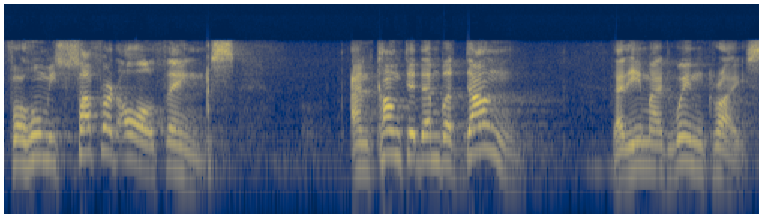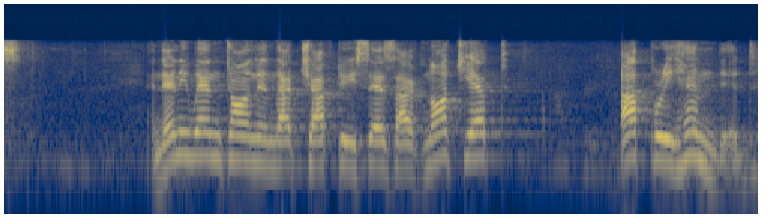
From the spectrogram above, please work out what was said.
for whom he suffered all things, and counted them but dung, that he might win Christ. And then he went on in that chapter, he says, I've not yet apprehended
